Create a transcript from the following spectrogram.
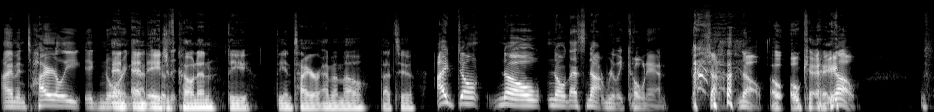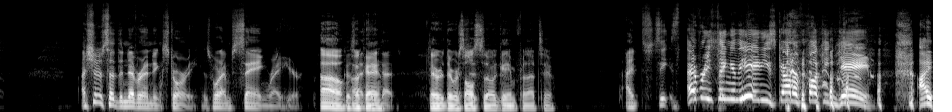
I'm entirely ignoring And, and Age of it- Conan, the the entire MMO, that too. I don't know. No, that's not really Conan. Shut up. No. Oh, okay. No. I should have said the never ending story, is what I'm saying right here. Oh, okay. think that there there was also a game for that too. I see everything in the 80s got a fucking game. I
